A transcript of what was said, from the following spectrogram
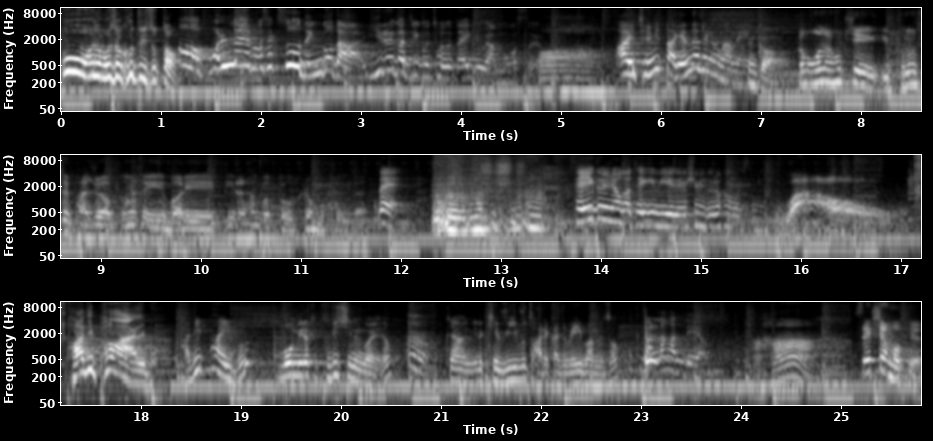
오 맞아 맞아 그것도 있었다. 어 벌레로 색소 낸 거다. 이래가지고 저는 딸기 우유 안 먹었어요. 와 아이, 재밌다. 옛날 생각나네. 그러니까 그럼 오늘 혹시 이 분홍색 바지와 분홍색 이 머리띠를 한 것도 그런 목적인가요? 네. 베이글녀가 되기 위해 열심히 노력하고 있습니다. wow body five body five? 몸 이렇게 부딪히는 거예요? 응. 그냥 이렇게 위부터 아래까지 웨이브 하면서? 말랑한데요. 아하. 섹시한 머필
